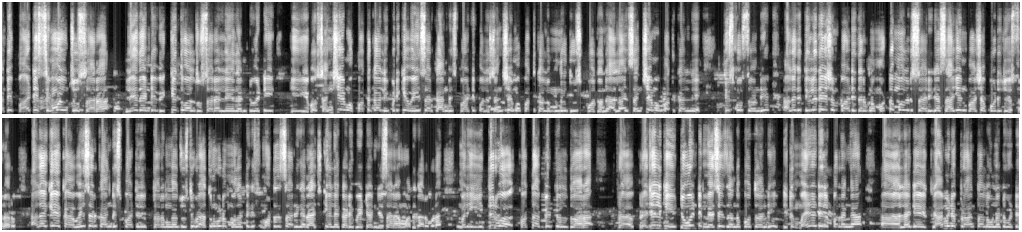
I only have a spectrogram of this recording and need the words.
అంటే పార్టీ సింబల్ చూస్తారా? లేదంటే వ్యక్తిత్వాలు చూస్తారా? లేదంటే ఈ సంక్షేమ పథకాలు ఇప్పటికే వైఎస్ఆర్ కాంగ్రెస్ పార్టీ పలు సంక్షేమ పథకాలు ముందుకు దూసుకుపోతుంది. అలాగే సంక్షేమ పథకాల్ని తీసుకొస్తుంది. అలాగే తెలుగుదేశం పార్టీ తరఫున మొట్టమొదటిసారిగా సాజన్ భాష పోటీ చేస్తున్నారు. అలాగే వైఎస్ఆర్ కాంగ్రెస్ పార్టీ తరంగా చూస్తే కూడా అతను కూడా మొదటి మొదటిసారిగా రాజకీయాలకు అడుగుపెట్టారు నిసార్ అహ్మద్ గారు కూడా. మరి ఇద్దరు కొత్త అభ్యర్థుల ద్వారా ప్ర- ప్రజలకి ఎటువంటి మెసేజ్ అందబోతోంది? ఇటు మైనార్టీల పరంగా అలాగే గ్రామీణ ప్రాంతాల్లో ఉన్నటువంటి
